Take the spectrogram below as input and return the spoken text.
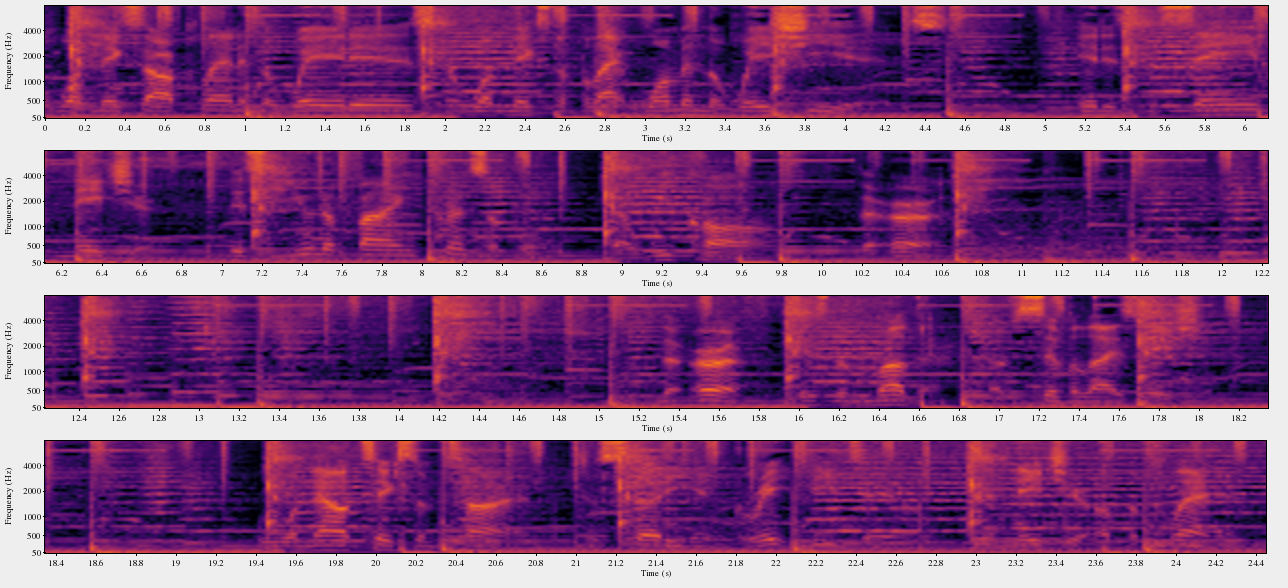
what makes our planet the way it is and what makes the black woman the way she is. It is the same nature, this unifying principle that we call the earth. The Earth is the mother of civilization. We will now take some time to study in great detail the nature of the planet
